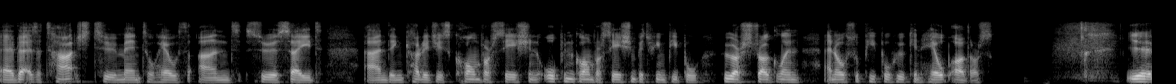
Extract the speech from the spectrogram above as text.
uh, that is attached to mental health and suicide, and encourages conversation, open conversation between people who are struggling and also people who can help others. Yeah.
